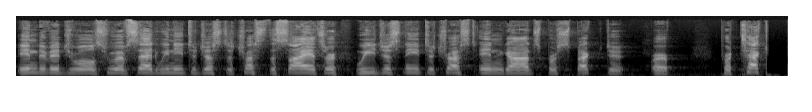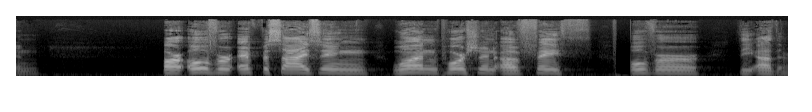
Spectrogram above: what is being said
individuals who have said we need to just to trust the science or we just need to trust in God's perspective or protection are overemphasizing one portion of faith over the other.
